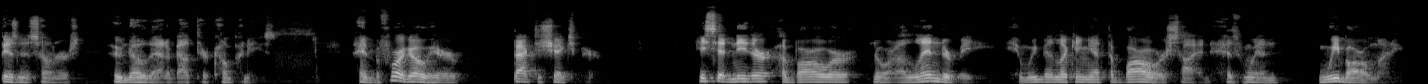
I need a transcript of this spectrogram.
business owners who know that about their companies. And before I go here, back to Shakespeare. He said, Neither a borrower nor a lender be. And we've been looking at the borrower side as when we borrow money,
